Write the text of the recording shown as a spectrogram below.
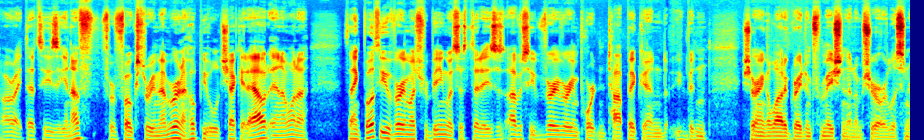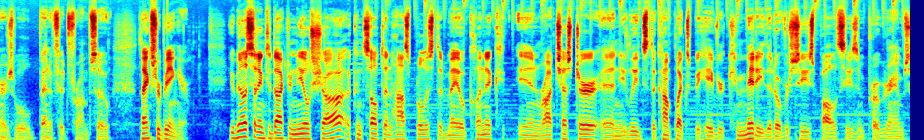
All right, that's easy enough for folks to remember, and I hope you will check it out. And I want to thank both of you very much for being with us today. This is obviously a very, very important topic, and you've been sharing a lot of great information that I'm sure our listeners will benefit from. So thanks for being here. You've been listening to Dr. Neel Shah, a consultant hospitalist at Mayo Clinic in Rochester, and he leads the Complex Behavior Committee that oversees policies and programs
